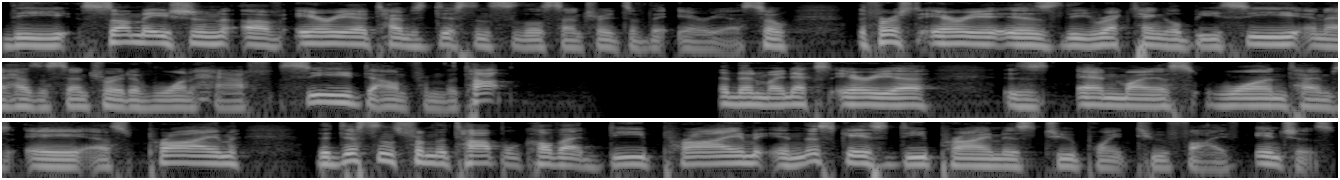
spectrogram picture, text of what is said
the summation of area times distance to those centroids of the area. So the first area is the rectangle BC, and it has a centroid of 1 half C down from the top. And then my next area is n minus 1 times as prime. The distance from the top, we'll call that d prime. In this case, d prime is 2.25 inches.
